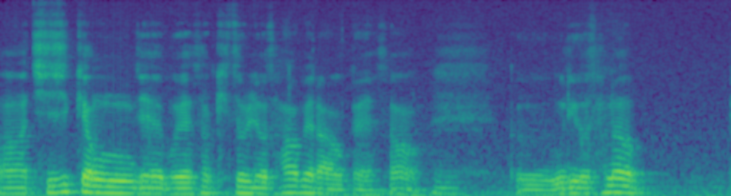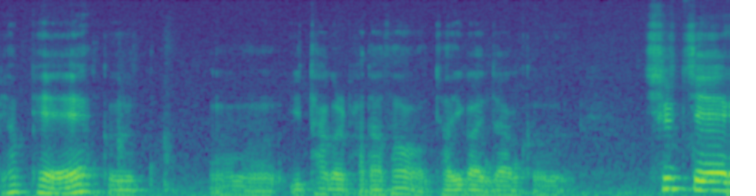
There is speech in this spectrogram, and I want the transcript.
어, 지식경제부에서 기술료 사업이라고 해서 음. 그 의료산업협회에 그 어, 위탁을 받아서 저희가 이제 그 실제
